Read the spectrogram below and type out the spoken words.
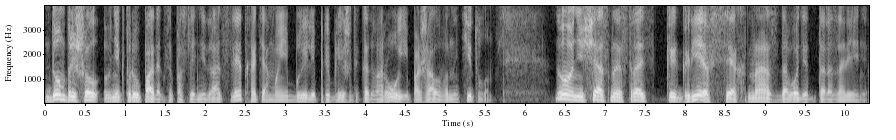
Дом пришел в некоторый упадок за последние 20 лет, хотя мы и были приближены ко двору и пожалованы титулом. Но несчастная страсть к игре всех нас доводит до разорения.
